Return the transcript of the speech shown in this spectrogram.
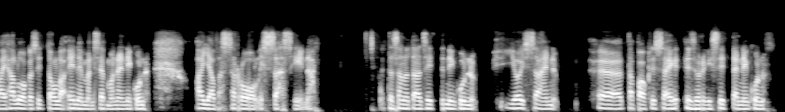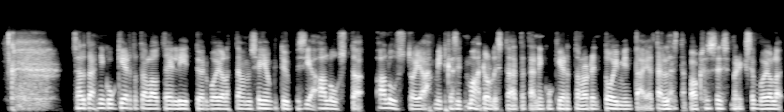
vai haluaako sitten olla enemmän semmoinen niin ajavassa roolissa siinä, että sanotaan sitten niin kuin joissain tapauksissa e-, esimerkiksi sitten niin kuin, sanotaan, niin kiertotalouteen liittyen voi olla tämmöisiä jonkin tyyppisiä alusta, alustoja, mitkä sitten mahdollistaa tätä niin kuin kiertotalouden toimintaa, ja tällaisessa tapauksessa esimerkiksi se voi olla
